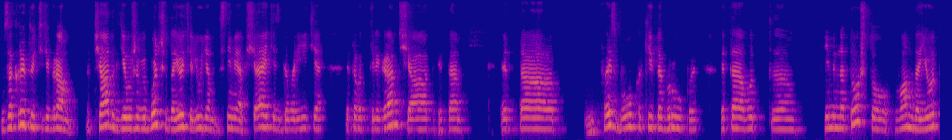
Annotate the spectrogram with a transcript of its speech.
в закрытый телеграм-чат, где уже вы больше даете людям, с ними общаетесь, говорите. Это вот телеграм-чат, это, это Facebook какие-то группы. Это вот э, именно то, что вам дает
